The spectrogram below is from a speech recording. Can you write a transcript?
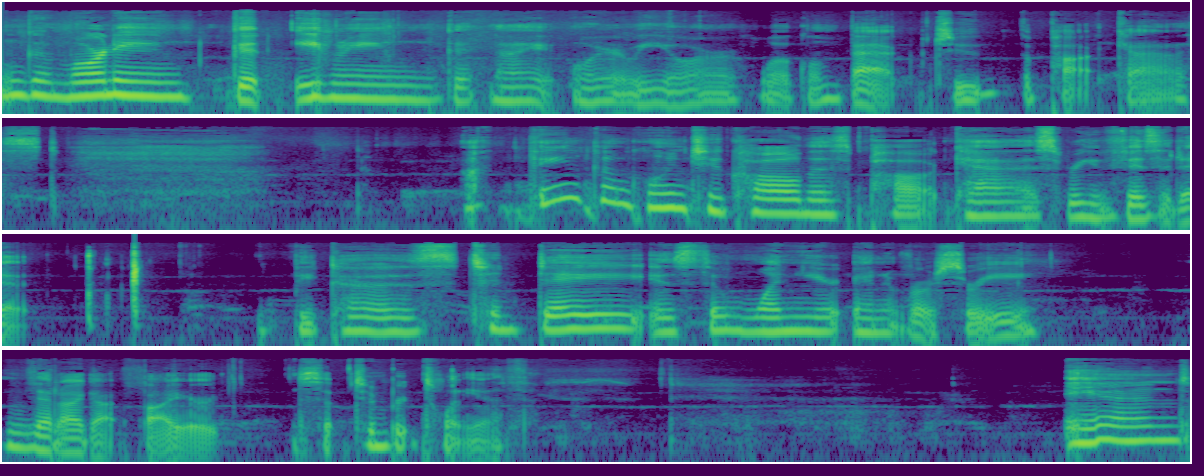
Good morning, good evening, good night, wherever you are. Welcome back to the podcast. I think I'm going to call this podcast Revisited because today is the one year anniversary that I got fired, September 20th. And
